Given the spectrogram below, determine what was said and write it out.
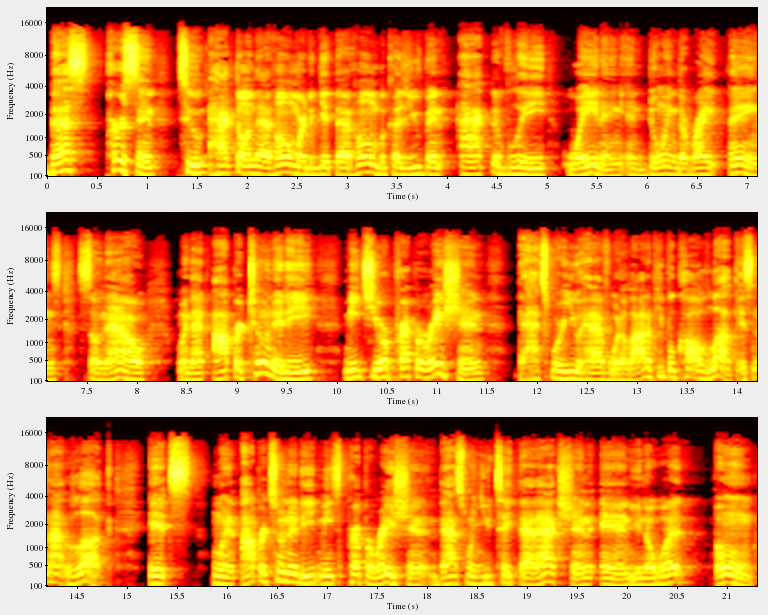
best person to act on that home or to get that home because you've been actively waiting and doing the right things. So now when that opportunity meets your preparation, that's where you have what a lot of people call luck. It's not luck. It's when opportunity meets preparation. That's when you take that action and you know what? Boom.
